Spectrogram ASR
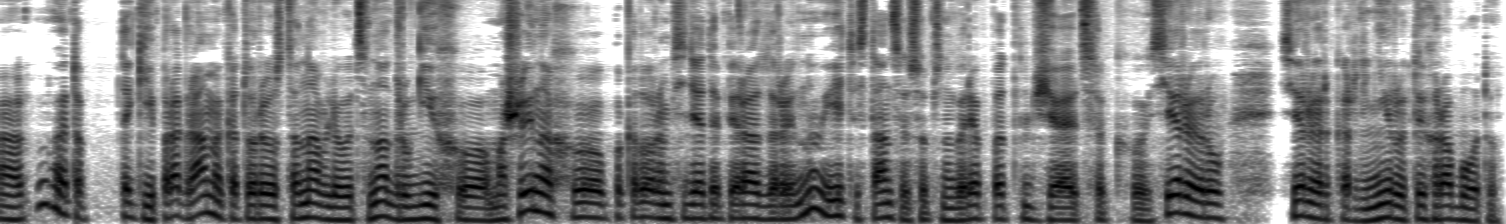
э, ну, это такие программы, которые устанавливаются на других машинах, по которым сидят операторы, ну, и эти станции, собственно говоря, подключаются к серверу, сервер координирует их работу.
